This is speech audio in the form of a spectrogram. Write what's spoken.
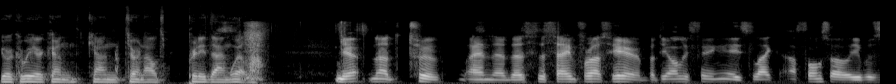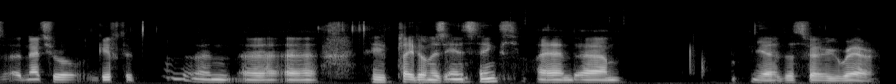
your career can can turn out pretty damn well." Yeah, not true, and uh, that's the same for us here. But the only thing is, like Afonso, he was a natural, gifted, and uh, uh, he played on his instincts, and um, yeah, that's very rare.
